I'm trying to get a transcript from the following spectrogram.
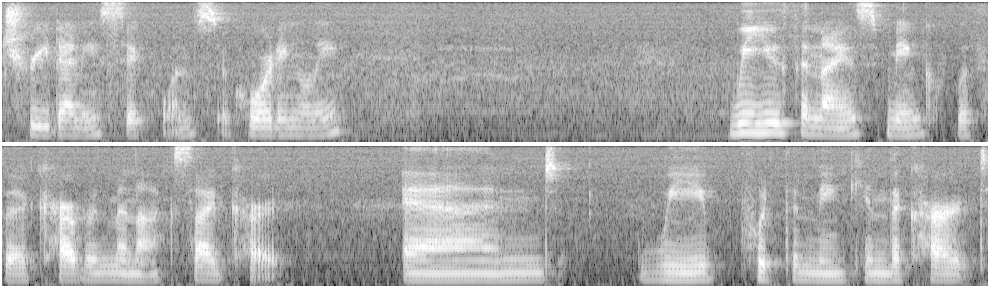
treat any sick ones accordingly. We euthanize mink with a carbon monoxide cart and we put the mink in the cart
